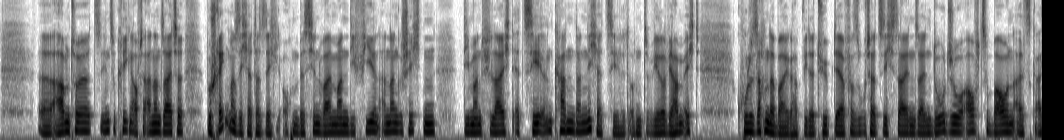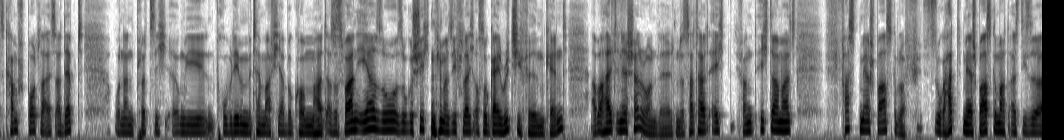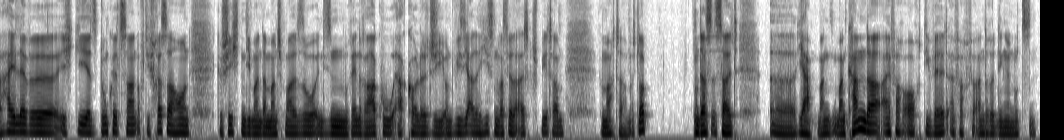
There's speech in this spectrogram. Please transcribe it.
äh, Abenteuer hinzukriegen. Auf der anderen Seite beschränkt man sich ja tatsächlich auch ein bisschen, weil man die vielen anderen Geschichten, die man vielleicht erzählen kann, dann nicht erzählt. Und wir, wir haben echt coole Sachen dabei gehabt, wie der Typ, der versucht hat, sich sein, sein Dojo aufzubauen als, als Kampfsportler, als Adept und dann plötzlich irgendwie Probleme mit der Mafia bekommen hat. Also es waren eher so, so Geschichten, wie man sie vielleicht auch so Guy Ritchie-Filmen kennt, aber halt in der Shadowrun-Welt. Und das hat halt echt, fand ich damals, fast mehr Spaß gemacht. Sogar hat mehr Spaß gemacht als diese High-Level, ich gehe jetzt Dunkelzahn auf die Fresse hauen, Geschichten, die man dann manchmal so in diesem Renraku, Arcology und wie sie alle hießen, was wir da alles gespielt haben, gemacht haben. Ich glaube, das ist halt, äh, ja, man, man kann da einfach auch die Welt einfach für andere Dinge nutzen.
